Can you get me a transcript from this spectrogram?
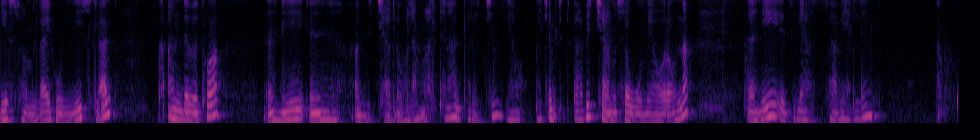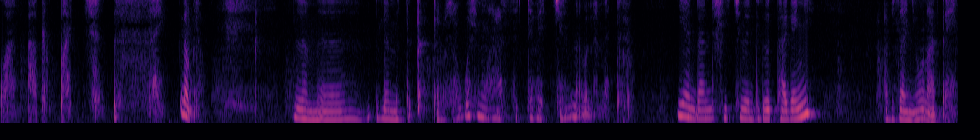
የእሷም ላይ ሆን ይችላል። ከአንደበቷ እኔ አግብቻለሁ ብላም አልተናገረችም። ያው በጭምጭምታ ብቻ ነው ሰው የሚያወራው እና እኔ እዚህ ላይ ሀሳብ ያለኝ እንኳን አገባች እሰይ ነው የምለው። ለምትቃጠሉ ሰዎች ነው አሰደበችን ምናምን ለምትሉ እያንዳንድ ሺችን እድል ብታገኝ አብዛኛውን አጣይም።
